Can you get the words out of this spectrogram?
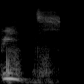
feet.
